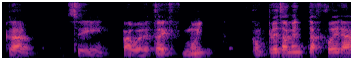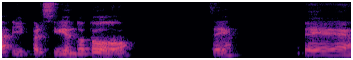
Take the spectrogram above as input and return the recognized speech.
Claro, sí, Power, estás muy completamente afuera y percibiendo todo, ¿sí? Eh,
